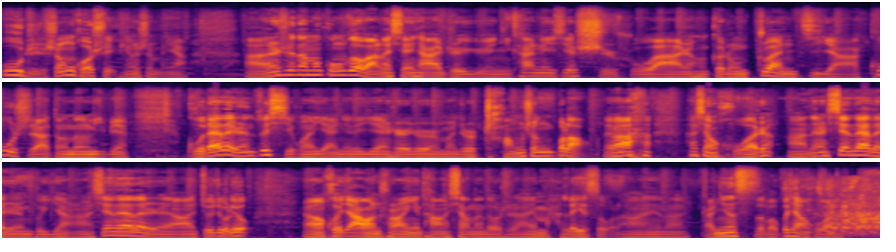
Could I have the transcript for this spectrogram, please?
物质生活水平什么样。啊，是他们工作完了闲暇之余，你看那些史书啊，然后各种传记啊、故事啊等等里边，古代的人最喜欢研究的一件事就是什么？就是长生不老，对吧？他想活着啊。但是现在的人不一样啊，现在的人啊，九九六，然后回家往床上一躺，想的都是，哎呀妈，累死我了啊！赶紧死吧，不想活了。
